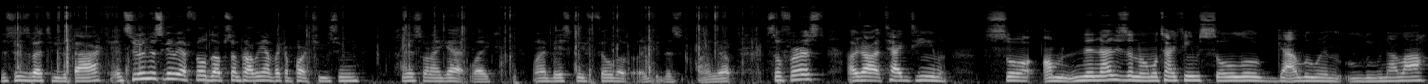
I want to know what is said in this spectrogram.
this is about to be the back. And soon this is going to get filled up, so I'm probably going to have like a part two soon. So this when I get, like, when I basically filled up, like, this binder up. So first, I got Tag Team, so, um, now these are normal Tag Team, Solgaleo, and Lunala.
